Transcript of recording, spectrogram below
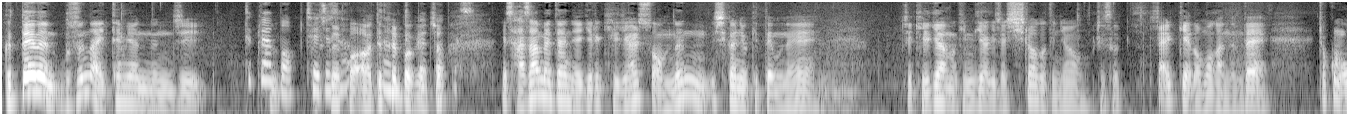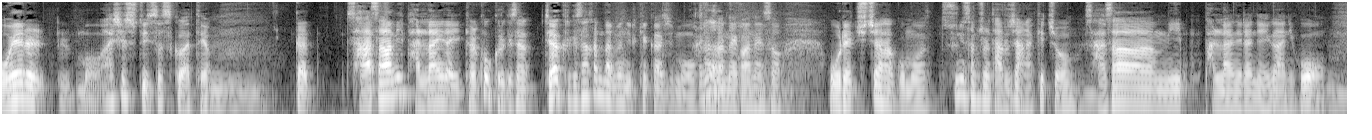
그때는 무슨 아이템이었는지 특별법 제주 사- 특별법, 아, 특별법이었죠? 4.3에 대한 얘기를 길게 할 수 없는 시간이었기 때문에 이제 길게 하면 김기아 기자 싫어하거든요. 그래서 짧게 넘어갔는데 조금 오해를 뭐 하실 수도 있었을 것 같아요. 음. 4.3이 반란이다. 결코 그렇게 생각, 제가 그렇게 생각한다면 이렇게까지 뭐. 4.3에 관해서 오래 취재하고 뭐 순위 삼촌을 다루지 않았겠죠. 4.3이 반란이라는 얘기가 아니고 음.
